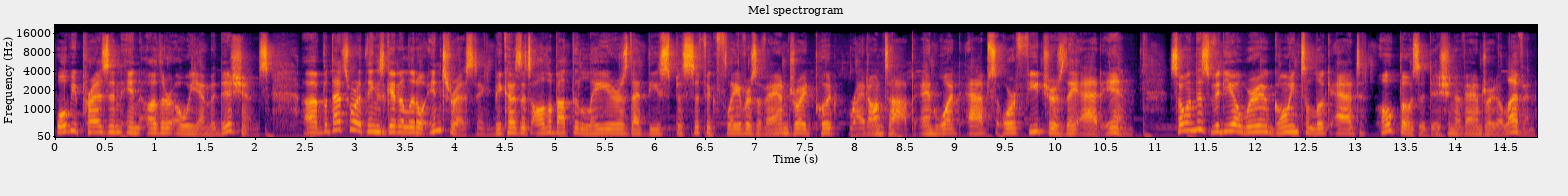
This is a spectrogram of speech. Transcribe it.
will be present in other OEM editions. Uh, but that's where things get a little interesting, because it's all about the layers that these specific flavors of Android put right on top, and what apps or features they add in. So in this video, we're going to look at Oppo's edition of Android 11,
